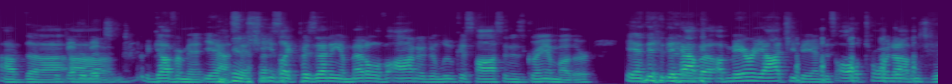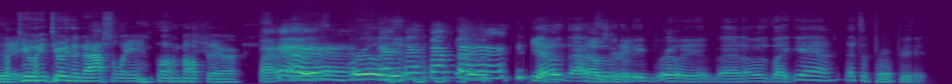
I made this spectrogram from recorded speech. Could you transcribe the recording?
of the, the government. Uh, the government, yeah. So she's like presenting a Medal of Honor to Lukas Haas and his grandmother, and they, they have a, a, mariachi band that's all torn up doing doing the national anthem up there. That was brilliant. That was, yeah, that was absolutely that was brilliant, man. I was like, yeah, that's appropriate.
